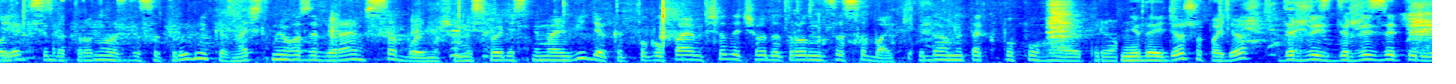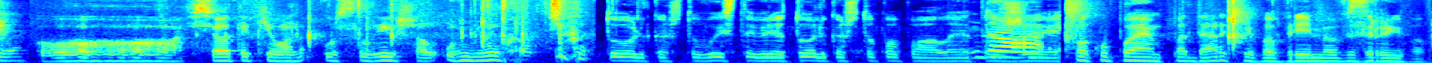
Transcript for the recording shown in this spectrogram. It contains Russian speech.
Лекси дотронулась до сотрудника, значит мы его забираем с собой, потому что мы сегодня снимаем видео, как покупаем все, до чего дотронутся собаки. Куда мы так попугаю прям? Не дойдешь, упадешь? Держись, держись за перила. О, все-таки он услышал, унюхал. Тихо. Только что выставили, только что попало. Это Да. же. Покупаем подарки во время взрывов.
